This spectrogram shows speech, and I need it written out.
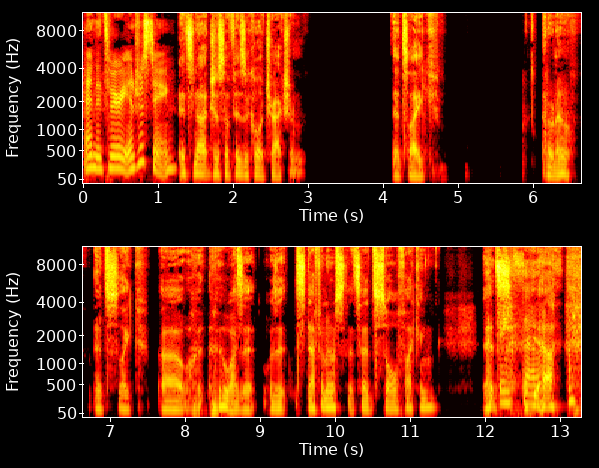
And it's very interesting. It's not just a physical attraction. It's like I don't know. It's like uh who was it? Was it Stephanos that said soul fucking? It's think so. yeah.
